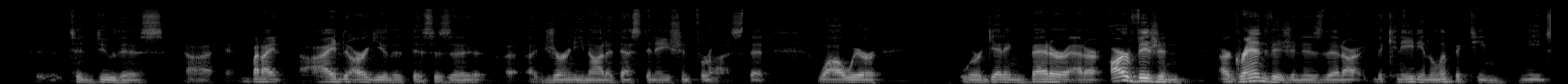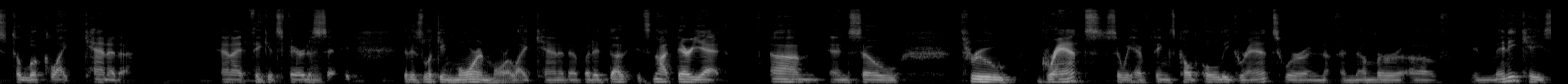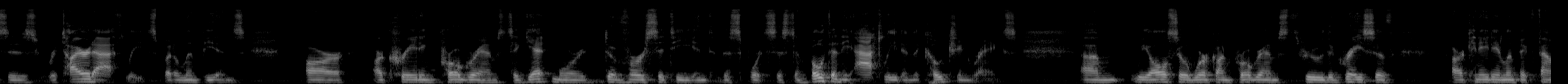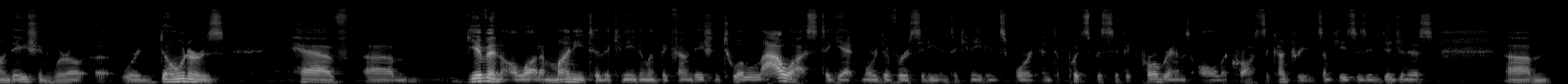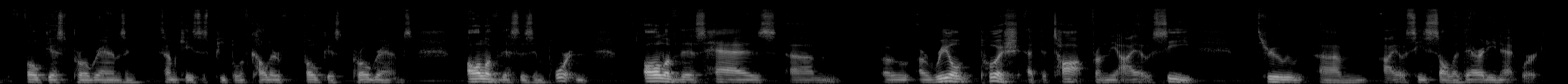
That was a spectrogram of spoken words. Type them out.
to do this. Uh, but I'd, I'd argue that this is a, a journey, not a destination for us. That while we're we're getting better at our our vision, our grand vision is that our the Canadian Olympic team needs to look like Canada, and I think it's fair to mm-hmm. say that it's looking more and more like Canada, but it does it's not there yet. Um, and so through grants. So we have things called OLY grants, where a, a number of, in many cases, retired athletes, but Olympians are are creating programs to get more diversity into the sports system, both in the athlete and the coaching ranks. Um, we also work on programs through the grace of our Canadian Olympic Foundation, where uh, where donors have um, given a lot of money to the Canadian Olympic Foundation to allow us to get more diversity into Canadian sport and to put specific programs all across the country. In some cases, Indigenous um, focused programs, in some cases, people of color focused programs. All of this is important. All of this has um, a, a, real push at the top from the IOC through um, IOC's Solidarity Network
